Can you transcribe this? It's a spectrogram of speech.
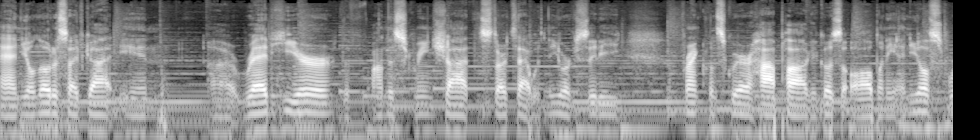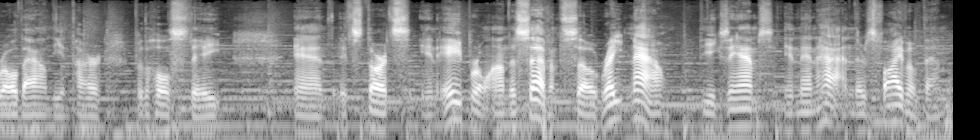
And you'll notice I've got in uh, red here the, on the screenshot. It starts out with New York City, Franklin Square, Hauppauge. It goes to Albany, and you'll scroll down the entire for the whole state. And it starts in April on the 7th. So right now, the exams in Manhattan, there's five of them,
